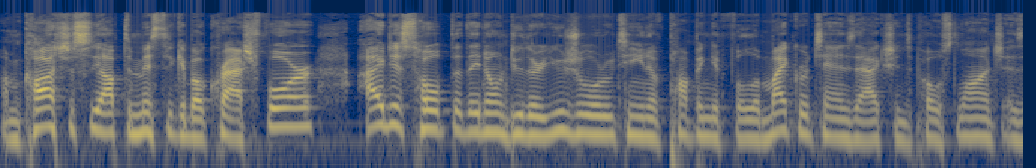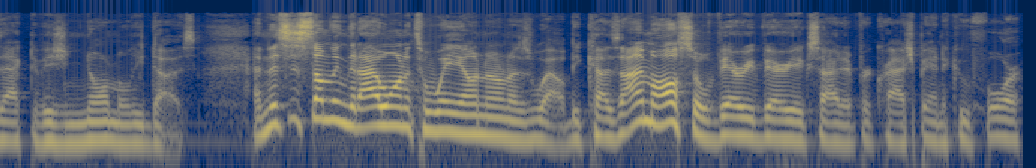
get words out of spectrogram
I'm cautiously optimistic about Crash 4. I just hope that they don't do their usual routine of pumping it full of microtransactions post launch as Activision normally does. And this is something that I wanted to weigh in on as well because I'm also very, very excited for Crash Bandicoot 4.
